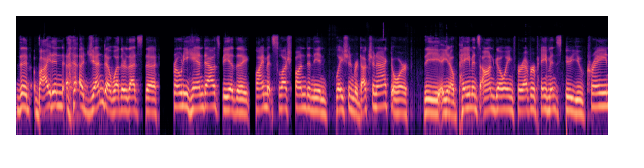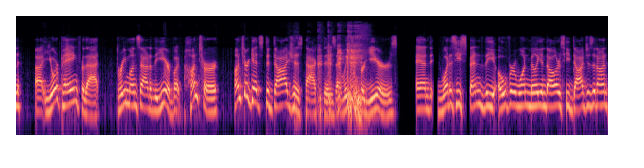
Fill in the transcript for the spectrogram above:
the Biden agenda, whether that's the crony handouts via the climate slush fund and the Inflation Reduction Act or the you know payments ongoing forever payments to Ukraine. Uh, you're paying for that three months out of the year, but Hunter Hunter gets to dodge his taxes at least for years. And what does he spend the over one million dollars he dodges it on?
